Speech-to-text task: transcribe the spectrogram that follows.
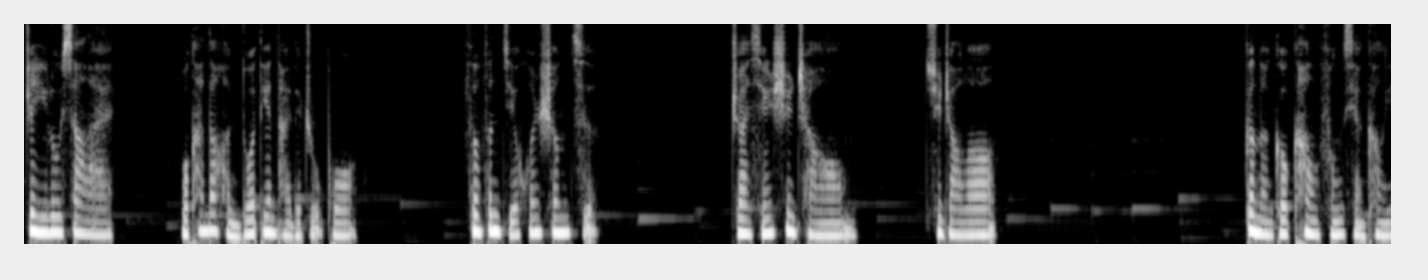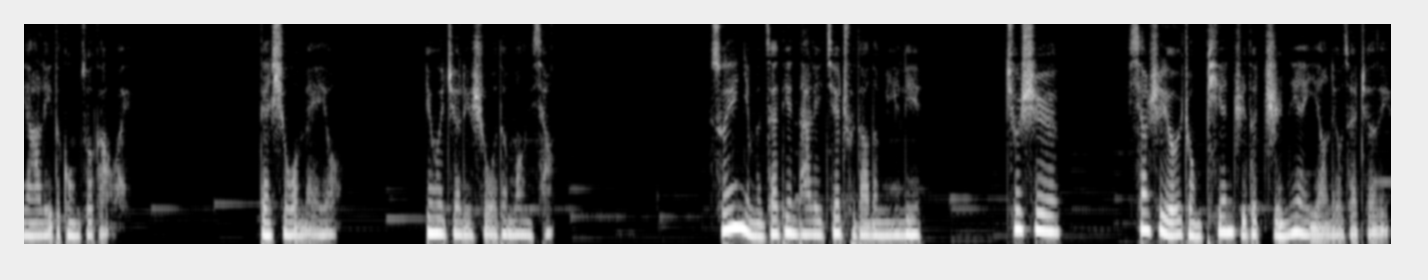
这一路下来，我看到很多电台的主播纷纷结婚生子，转型市场，去找了更能够抗风险、抗压力的工作岗位。但是我没有。因为这里是我的梦想，所以你们在电台里接触到的迷离，就是像是有一种偏执的执念一样留在这里。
